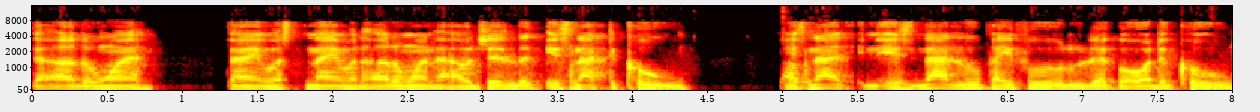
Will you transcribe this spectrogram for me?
the other one. Dang, what's the name of the other one? I was just look. It's not the cool. It's Oh. not. It's not Lupe food and or the cool.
